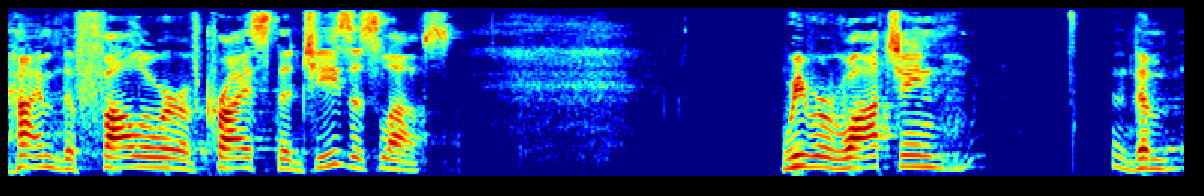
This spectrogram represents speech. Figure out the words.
I'm the follower of Christ that Jesus loves. We were watching the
